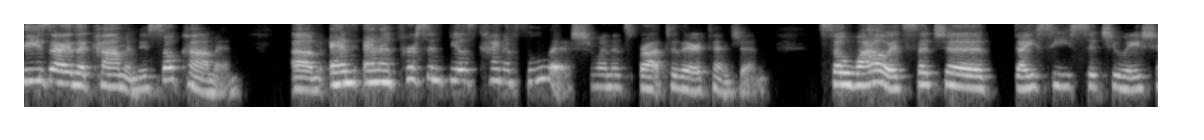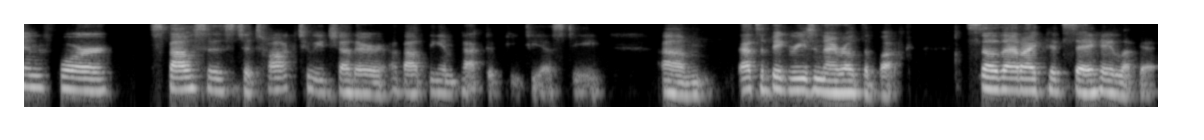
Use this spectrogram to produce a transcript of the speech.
these are the common, they're so common. Um, and, and a person feels kind of foolish when it's brought to their attention. So, wow, it's such a dicey situation for spouses to talk to each other about the impact of PTSD. Um, that's a big reason I wrote the book so that I could say, hey, look it,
